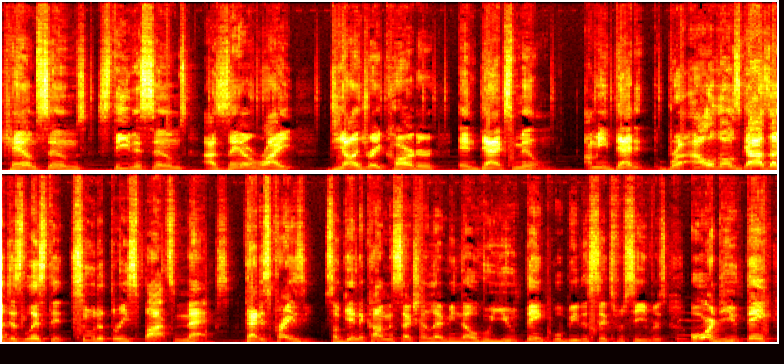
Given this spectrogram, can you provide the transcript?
Cam Sims, Steven Sims, Isaiah Wright, DeAndre Carter, and Dax Milne. I mean, that, bro, all those guys I just listed, two to three spots max. That is crazy. So get in the comment section and let me know who you think will be the six receivers. Or do you think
